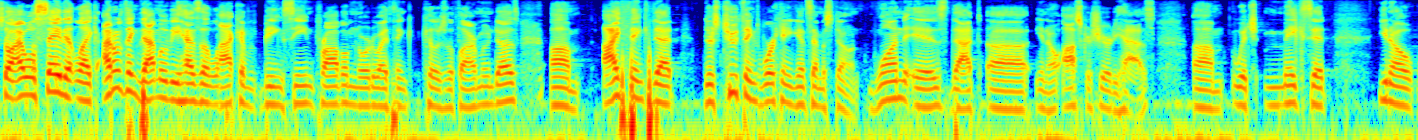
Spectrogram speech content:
so I will say that like I don't think that movie has a lack of being seen problem, nor do I think Killers of the Flower Moon does. Um, I think that there's two things working against Emma Stone. One is that uh, you know Oscar she already has, um, which makes it, you know,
